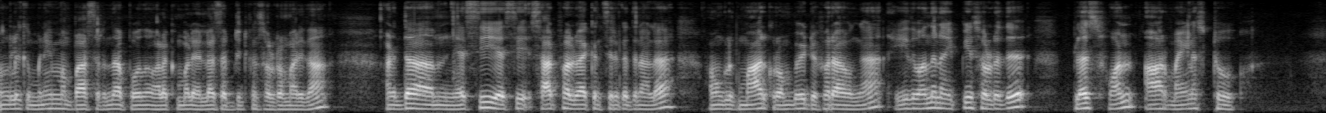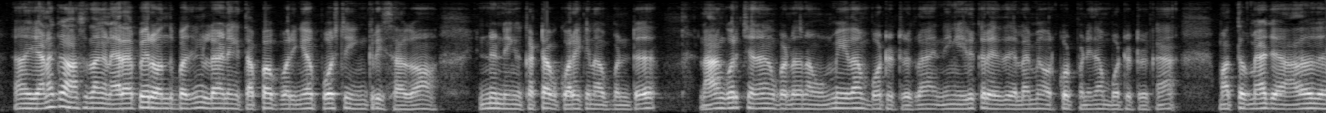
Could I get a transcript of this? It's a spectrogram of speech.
உங்களுக்கு மினிமம் பாஸ் இருந்தால் போதும். வழக்கம் போல் எல்லா சப்ஜெக்ட்டுக்கும் சொல்கிற மாதிரி தான். அடுத்தா எஸ்சி எஸ்சி ஷார்ட்ஃபால் வேகன்சி இருக்கிறதுனால அவங்களுக்கு மார்க் ரொம்பவே டிஃபர் ஆகுங்க. இது வந்து நான் இப்பயும் சொல்கிறது plus one or minus two எனக்கும் ஆசை தாங்க. நிறையா பேர் வந்து பார்த்தீங்கன்னா இல்லை நீங்கள் தப்பாக போகிறீங்க போஸ்டிங் இன்க்ரீஸ் ஆகும். இன்னும் நீங்கள் கட் ஆஃப் குறைக்கணும் அப்படின்ட்டு நான் குறைச்சி என்னங்க பண்ணுறது நான் உண்மையை தான் போட்டுட்ருக்கிறேன். நீங்கள் இருக்கிற இது எல்லாமே ஒர்க் அவுட் பண்ணி தான் போட்டுட்ருக்கேன். மற்ற மேட்ச் அதாவது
